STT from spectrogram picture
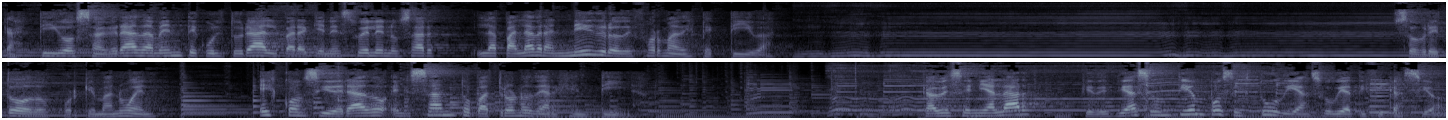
Castigo sagradamente cultural para quienes suelen usar la palabra negro de forma despectiva. Sobre todo porque Manuel es considerado el santo patrono de Argentina. Cabe señalar que desde hace un tiempo se estudia su beatificación.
